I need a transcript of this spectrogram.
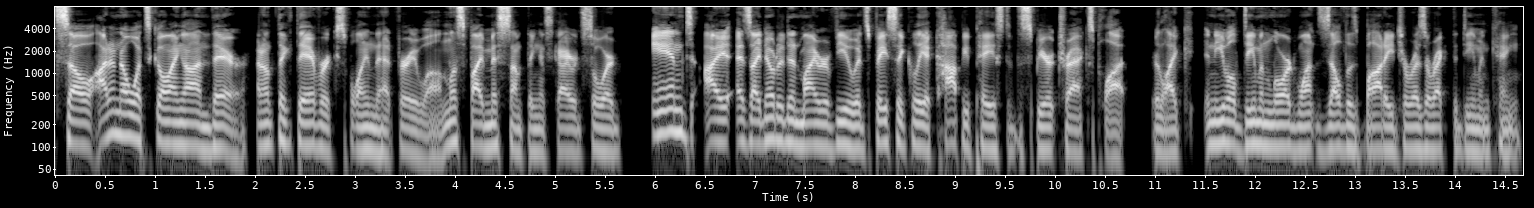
So I don't know what's going on there. I don't think they ever explained that very well, unless if I missed something in Skyward Sword. And I, as I noted in my review, it's basically a copy paste of the Spirit Tracks plot. They're like an evil demon lord wants Zelda's body to resurrect the Demon King.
